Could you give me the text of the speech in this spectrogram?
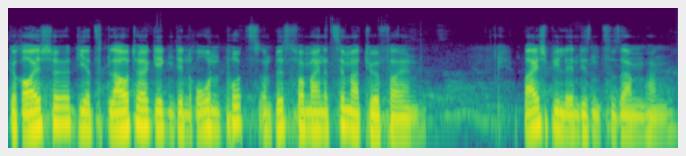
Geräusche, die jetzt lauter gegen den rohen Putz und bis vor meine Zimmertür fallen. Beispiele in diesem Zusammenhang.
